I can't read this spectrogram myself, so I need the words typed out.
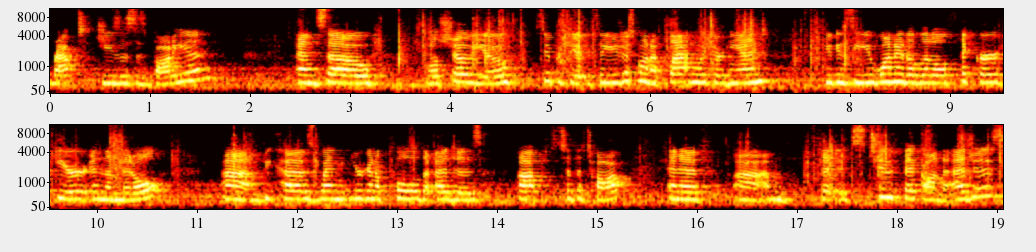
wrapped Jesus's body in. And so we'll show you, super cute. So you just wanna flatten with your hand. You can see you want it a little thicker here in the middle um, because when you're gonna pull the edges up to the top, and if um, it's too thick on the edges,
